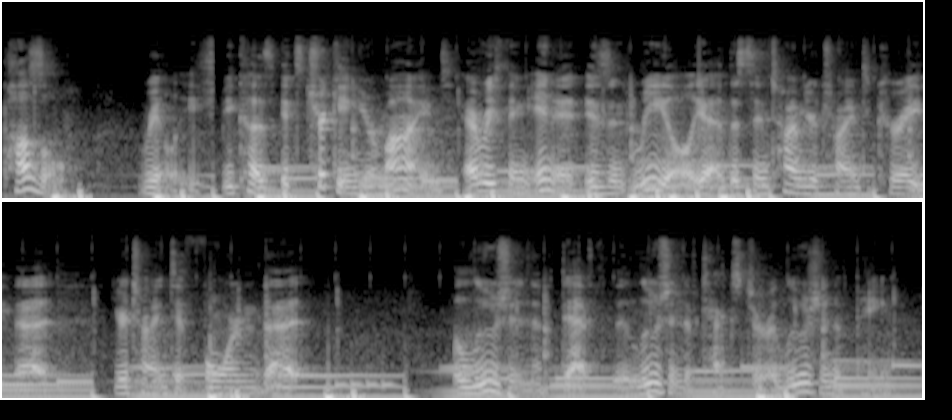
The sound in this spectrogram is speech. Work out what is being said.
puzzle, really, because it's tricking your mind. Everything in it isn't real, yet at the same time you're trying to create that, you're trying to form that illusion of depth, illusion of texture, illusion of pain.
